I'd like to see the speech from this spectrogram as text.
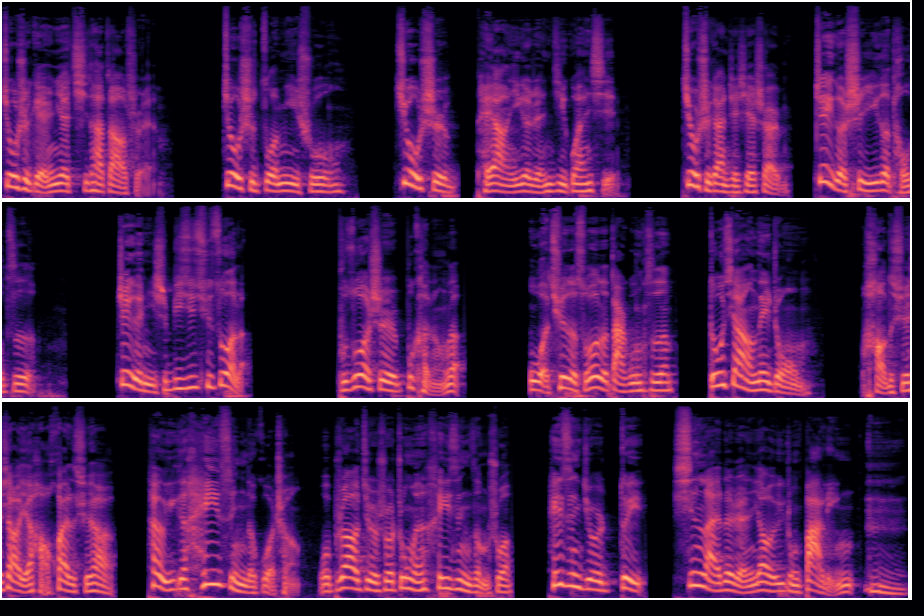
就是给人家沏他倒水，就是做秘书，就是培养一个人际关系，就是干这些事儿。这个是一个投资，这个你是必须去做的，不做是不可能的。我去的所有的大公司，都像那种好的学校也好，坏的学校，它有一个 hazing 的过程。我不知道，就是说中文 hazing 怎么说？hazing 就是对。新来的人要有一种霸凌，嗯，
